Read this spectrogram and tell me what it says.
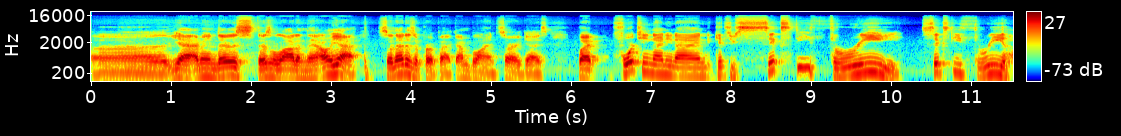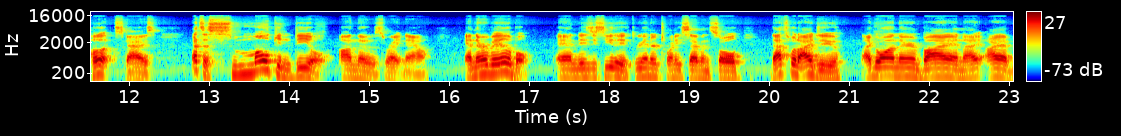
Uh, yeah, I mean, there's there's a lot in there. Oh yeah, so that is a Pro Pack. I'm blind. Sorry, guys. But fourteen ninety nine gets you 63, 63 hooks, guys. That's a smoking deal on those right now, and they're available. And as you see, the 327 sold. That's what I do. I go on there and buy, and I I have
